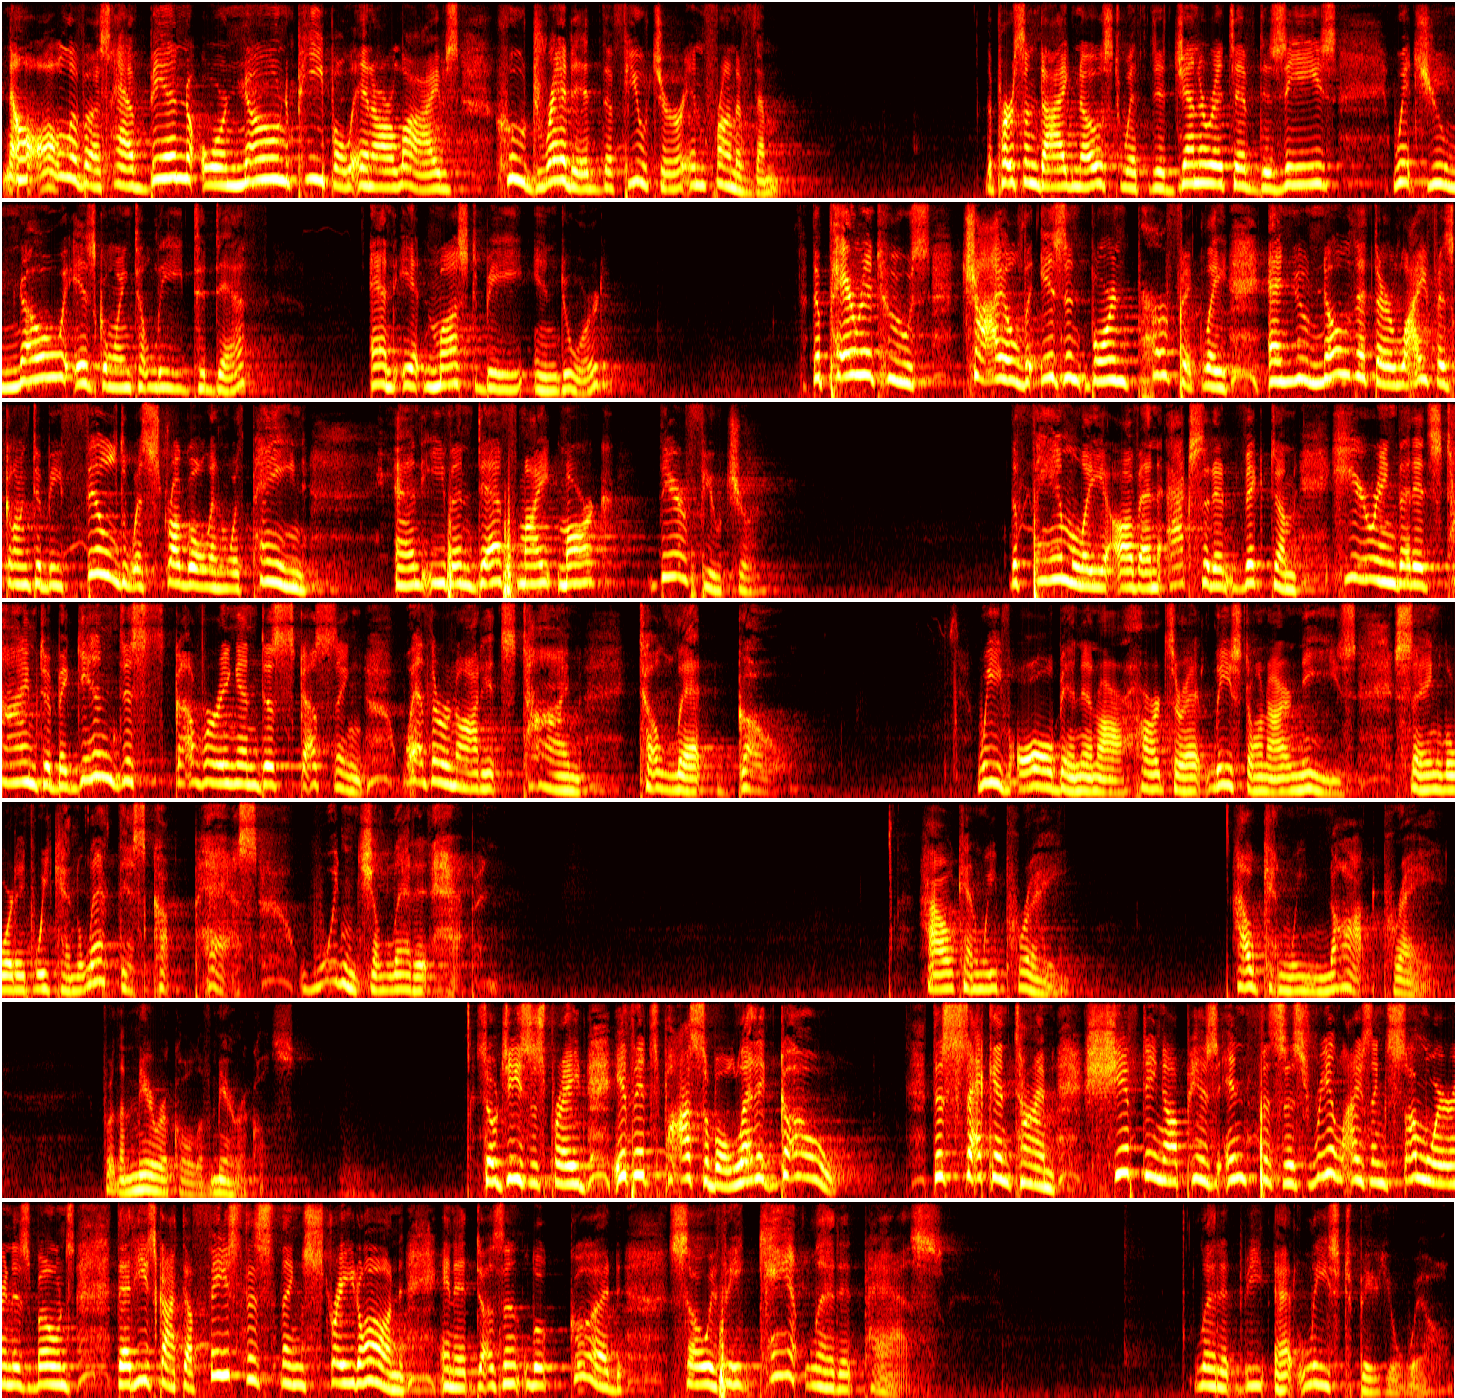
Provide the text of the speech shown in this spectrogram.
Now, all of us have been or known people in our lives who dreaded the future in front of them. The person diagnosed with degenerative disease, which you know is going to lead to death, and it must be endured. The parent whose child isn't born perfectly, and you know that their life is going to be filled with struggle and with pain, and even death might mark their future the family of an accident victim, hearing that it's time to begin discovering and discussing whether or not it's time to let go. We've all been in our hearts, or at least on our knees, saying, Lord, if we can let this cup pass, wouldn't you let it happen? How can we pray? How can we not pray for the miracle of miracles? So Jesus prayed, if it's possible, let it go. The second time, shifting up his emphasis, realizing somewhere in his bones that he's got to face this thing straight on and it doesn't look good. So if he can't let it pass, let it be at least be your will.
